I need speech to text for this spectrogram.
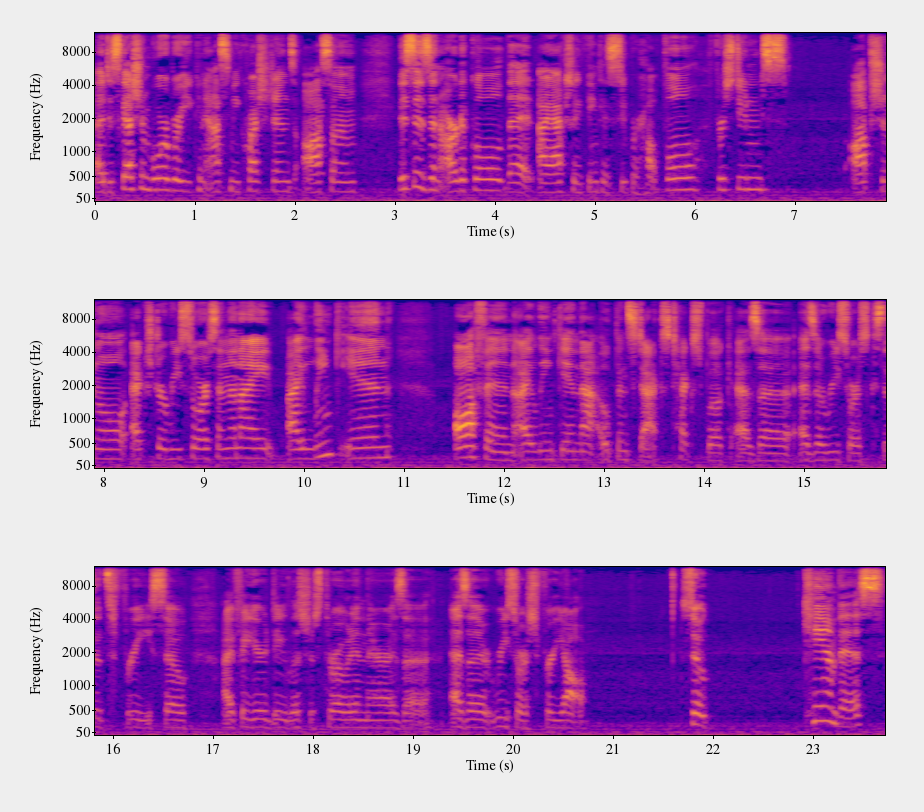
a discussion board where you can ask me questions. Awesome. This is an article that I actually think is super helpful for students, optional, extra resource. And then I, I link in often I link in that OpenStax textbook as a, as a resource because it's free. So I figured, dude, let's just throw it in there as a, as a resource for y'all. So Canvas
